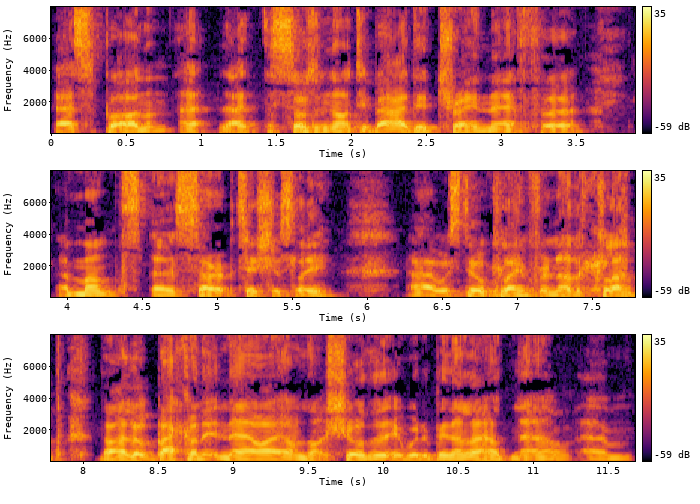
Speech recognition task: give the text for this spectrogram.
That's spot on. I, I sort of knocked it back. I did train there for a month uh, surreptitiously. I was still playing for another club. I look back on it now. I, am not sure that it would have been allowed now. Um,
